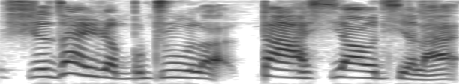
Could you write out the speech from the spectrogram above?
实在忍不住了，大笑起来。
